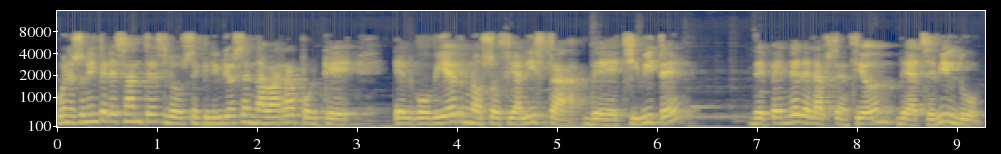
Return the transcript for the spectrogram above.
Bueno, son interesantes los equilibrios en Navarra porque el gobierno socialista de Chivite depende de la abstención de H. Bildu.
